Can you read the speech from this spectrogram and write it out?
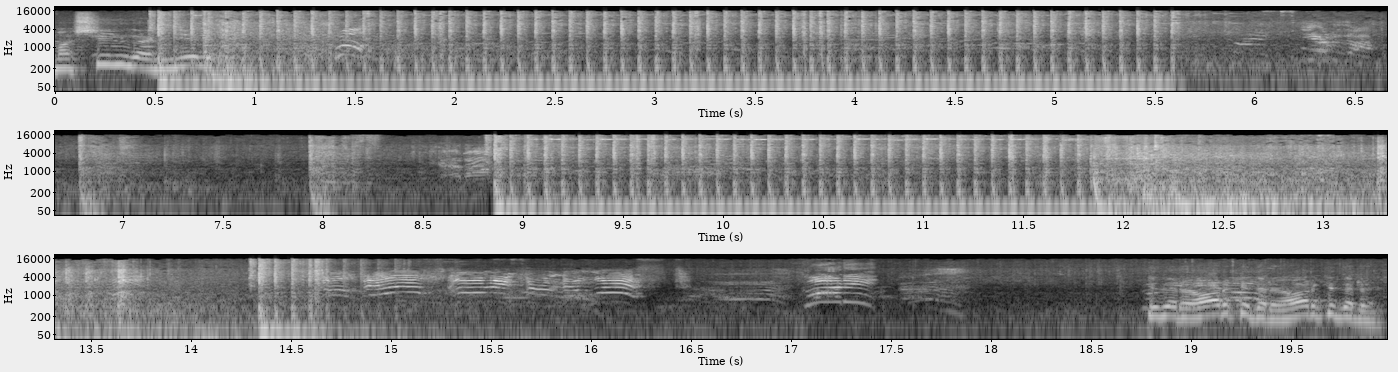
मशीन गन ये ले Got it! किधर है? और किधर है? और किधर है?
